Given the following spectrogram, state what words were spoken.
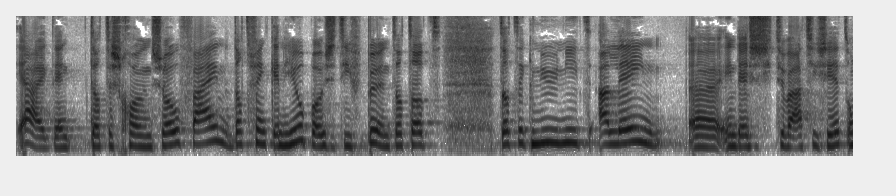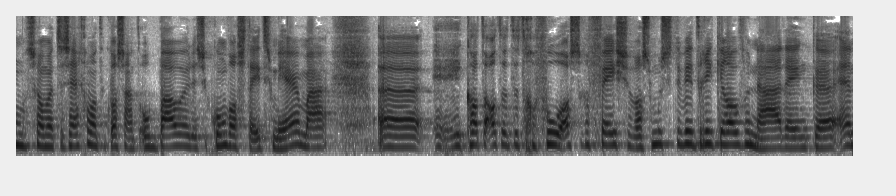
ja, ik denk dat is gewoon zo fijn. Dat vind ik een heel positief punt. Dat, dat, dat ik nu niet alleen uh, in deze situatie zit, om het zo maar te zeggen. Want ik was aan het opbouwen, dus ik kon wel steeds meer. Maar uh, ik had altijd het gevoel, als er een feestje was, moest ik er weer drie keer over nadenken. En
